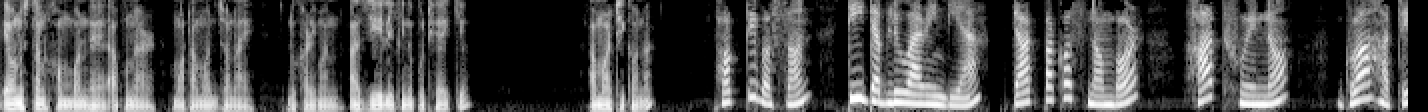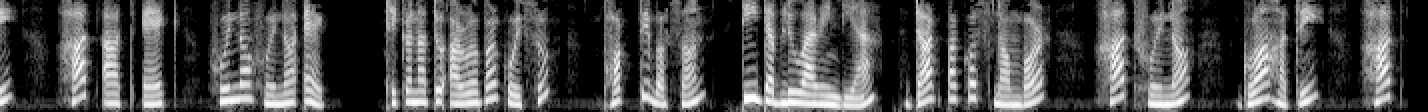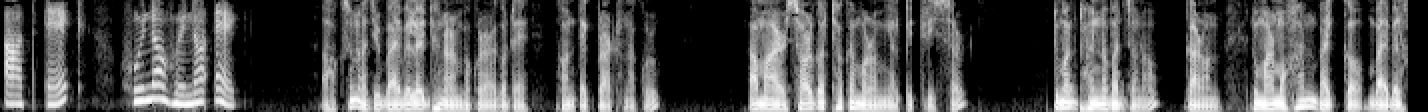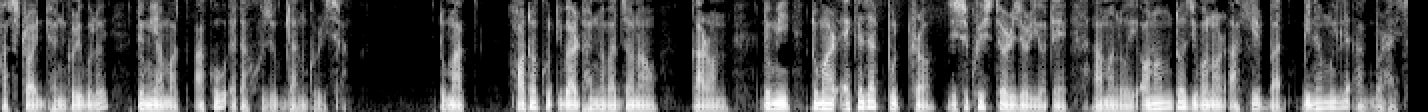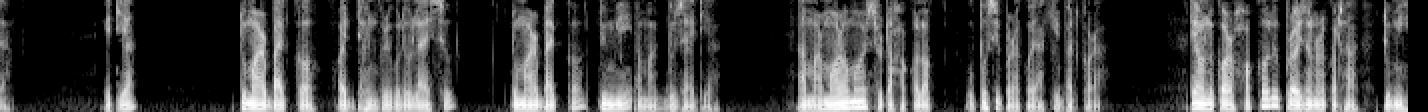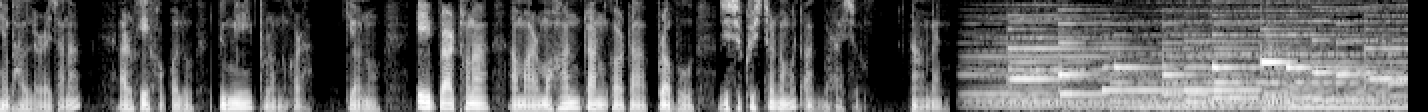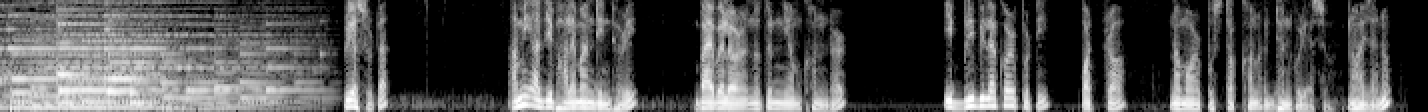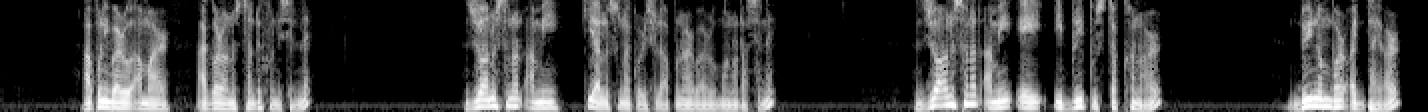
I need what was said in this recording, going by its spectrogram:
এই অনুষ্ঠান সম্বন্ধে আপোনাৰ মতামত জনাই দুষাৰিমান আজিয়ে লিখি নপঠিয়াই কিয়? আমাৰ ঠিকনা? ভক্তিবচন টি ডাব্লিউ আৰ ইণ্ডিয়া ডাক পাকচ নম্বৰ সাত শূন্য গুৱাহাটী সাত আঠ এক শূন্য শূন্য এক। ঠিকনাটো আৰু এবাৰ কৈছো ভক্তিবচন টি ডাব্লিউ আৰ ইণ্ডিয়া ডাক পাকচ নম্বৰ সাত শূন্য গুৱাহাটী সাত আঠ এক শূন্য শূন্য এক। আহকচোন আজিৰ বাইবেল অধ্যয়ন আৰম্ভ কৰাৰ আগতে কণ্টেক্ট প্ৰাৰ্থনা কৰো। আমাৰ স্বৰ্গত থকা মৰমীয়াল পিতৃ ঈশ্বৰ তোমাক ধন্যবাদ জনাওঁ কাৰণ তোমাৰ মহান বাক্য বাইবেল শাস্ত্ৰ অধ্যয়ন কৰিবলৈ তুমি আমাক আকৌ এটা সুযোগ দান কৰিছা। তোমাক শত কোটিবাৰ ধন্যবাদ জনাওঁ কাৰণ তুমি তোমাৰ একেজাত পুত্ৰ যীশুখ্ৰীষ্টৰ জৰিয়তে আমালৈ অনন্ত জীৱনৰ আশীৰ্বাদ বিনামূল্যে আগবঢ়াইছা। এতিয়া তোমাৰ বাক্য অধ্যয়ন কৰিবলৈ ওলাইছো। তোমাৰ বাক্য তুমিয়েই আমাক বুজাই দিয়া। আমাৰ মৰমৰ শ্ৰোতাসকলক উপচি পৰাকৈ আশীৰ্বাদ কৰা। তেওঁলোকৰ সকলো প্ৰয়োজনৰ কথা তুমিহে ভালদৰে জানা আৰু সেই সকলো তুমিয়েই পূৰণ কৰা। কিয়নো এই প্ৰাৰ্থনা আমাৰ মহান ত্ৰাণকৰ্তা প্ৰভু যীশুখ্ৰীষ্টৰ নামত আগবঢ়াইছো। আমেন। প্ৰিয় শ্ৰোতা আমি আজি ভালেমান দিন ধৰি বাইবেলৰ নতুন নিয়ম খণ্ডৰ ইব্ৰীবিলাকৰ প্ৰতি পত্ৰ নামৰ পুস্তকখন অধ্যয়ন কৰি আছো। নহয় জানো? আপুনি বাৰু আমাৰ আগৰ অনুষ্ঠানটো শুনিছিল নে যোৱা অনুষ্ঠানত আমি কি আলোচনা কৰিছিলো আপোনাৰ বাৰু মনত আছেনে? যোৱা অনুষ্ঠানত আমি এই ইব্ৰী পুস্তকখনৰ দুই নম্বৰ অধ্যায়ৰ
